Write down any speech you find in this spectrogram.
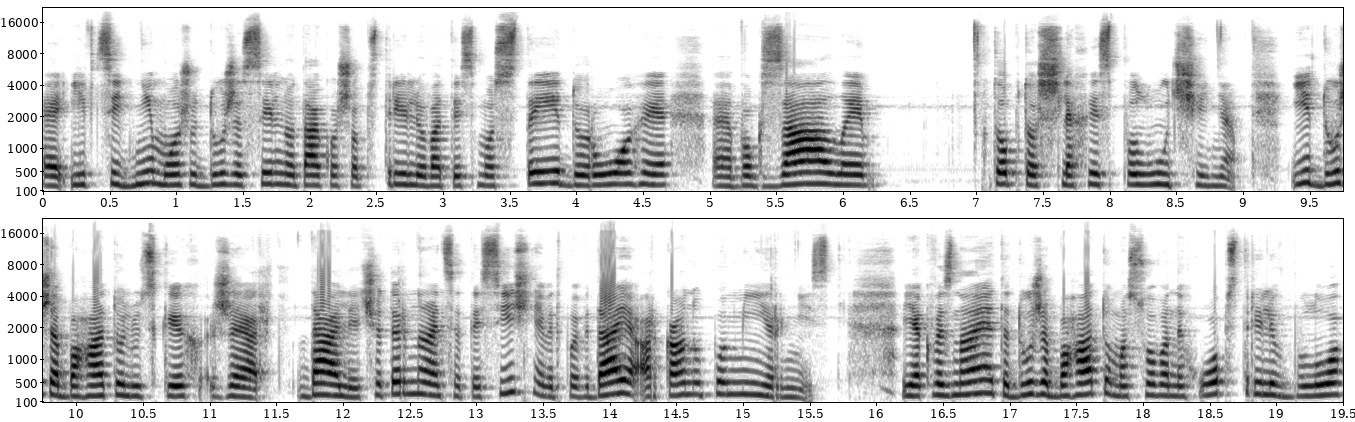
е, і в ці дні можуть дуже сильно також обстрілюватись мости, дороги, е, вокзали. Тобто шляхи сполучення і дуже багато людських жертв. Далі, 14 січня відповідає аркану помірність. Як ви знаєте, дуже багато масованих обстрілів було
